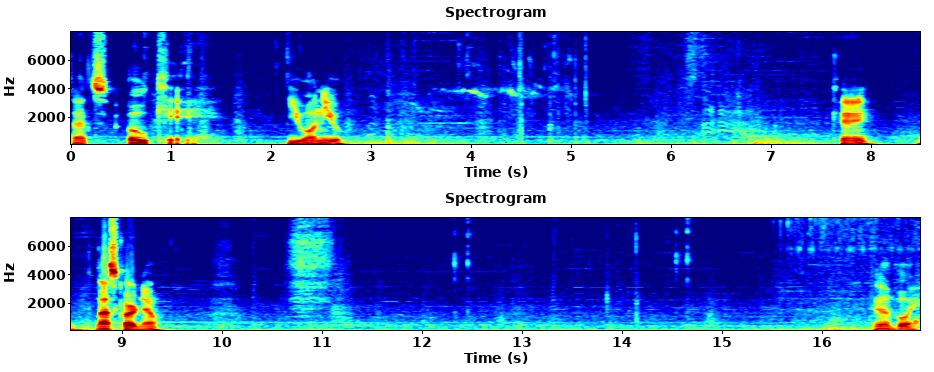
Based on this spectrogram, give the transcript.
That's okay. You on you. Okay. Last card now. Oh boy.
